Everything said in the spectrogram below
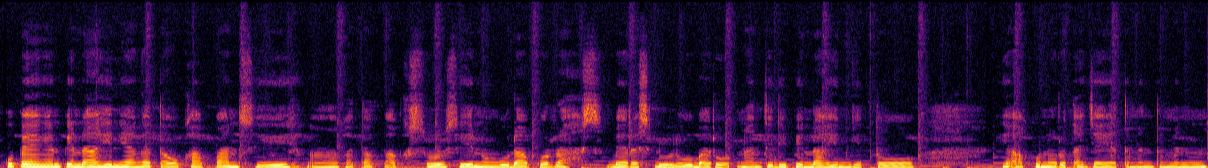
Aku pengen pindahin ya nggak tahu kapan sih eh, kata paksu sih nunggu dapur dah beres dulu baru nanti dipindahin gitu. Ya aku nurut aja ya temen-temen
